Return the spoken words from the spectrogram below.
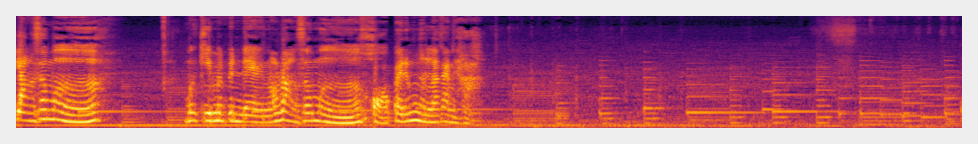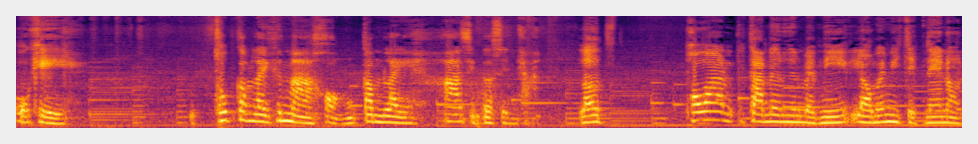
หลังเสมอ เมื่อกี้มันเป็นแดงเนาะหลังเสมอ ขอไปน้ำเงินแล้วกันค่ะโอเคทุบกำไรขึ้นมาของกำไร ห้าสิบเปอร์เซ็นค่ะแล้วเพราะว่าการเดินเงินแบบนี้เราไม่มีเจ็บแน่นอน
